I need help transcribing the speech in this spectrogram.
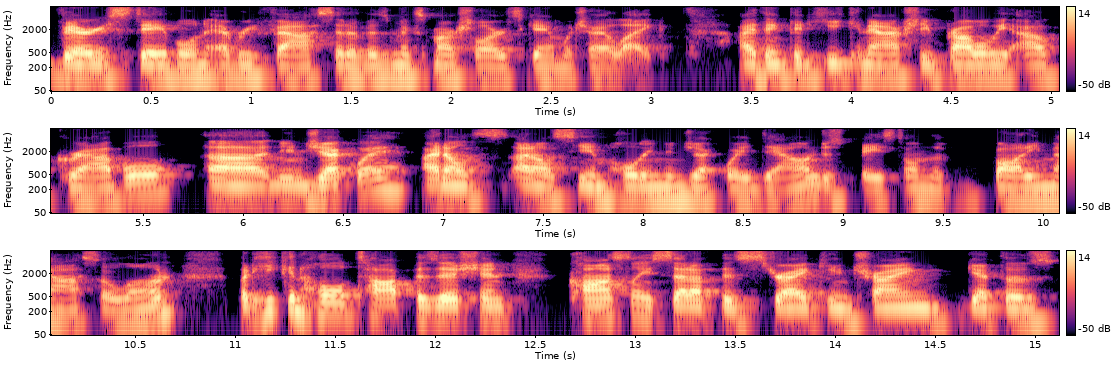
very stable in every facet of his mixed martial arts game, which I like. I think that he can actually probably out grapple uh, Nchukwi. I don't I don't see him holding Nchukwi down just based on the body mass alone, but he can hold top position, constantly set up his striking, try and get those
